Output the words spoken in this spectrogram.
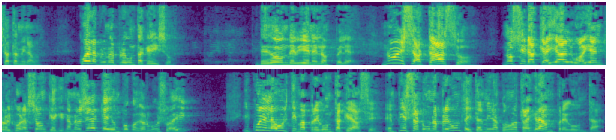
Ya terminamos. ¿Cuál es la primera pregunta que hizo? ¿De dónde vienen los peleas? ¿No es acaso? ¿No será que hay algo ahí dentro del corazón que hay que cambiar? ¿No será que hay un poco de orgullo ahí? ¿Y cuál es la última pregunta que hace? Empieza con una pregunta y termina con otra gran pregunta.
